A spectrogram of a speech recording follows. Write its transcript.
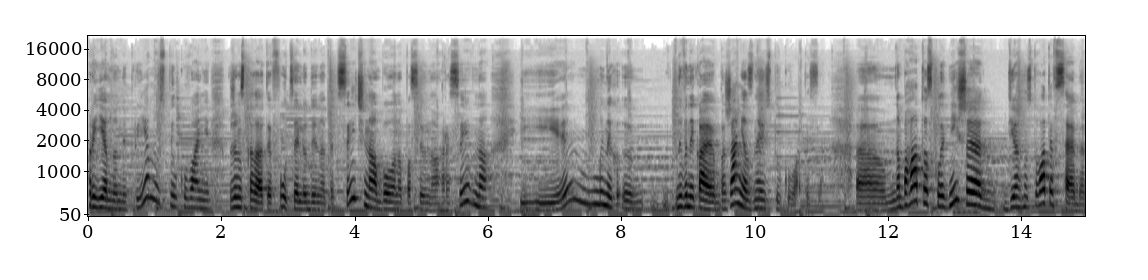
приємно, неприємно в спілкуванні, можемо сказати, фу, це людина токсична або вона пасивно-агресивна, і ми не, е, не виникає бажання з нею спілкуватися. Е, Набагато складніше діагностувати в себе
